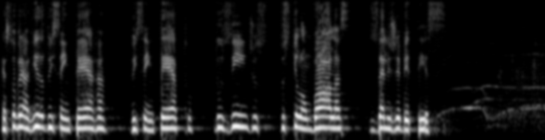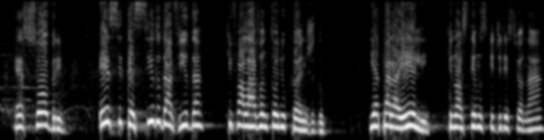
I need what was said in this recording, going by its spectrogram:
é sobre a vida dos sem terra, dos sem teto, dos índios, dos quilombolas, dos LGBTs. É sobre esse tecido da vida que falava Antônio Cândido. E é para ele que nós temos que direcionar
